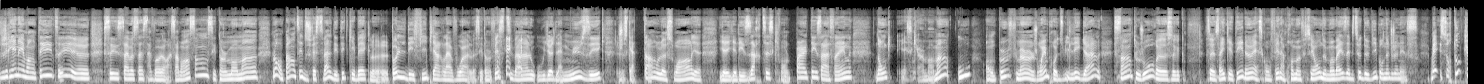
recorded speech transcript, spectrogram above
j'ai rien inventé, tu sais euh, c'est ça ça ça va ça va ensemble, c'est un moment. Là on parle du festival d'été de Québec là, pas le défi Pierre Lavoie, c'est un festival où il y a de la musique jusqu'à tard le soir. Il y a, il y a, il y a des artistes qui font le party sur la scène. Donc, est-ce qu'il y a un moment où on peut fumer un joint produit légal sans toujours euh, s'inquiéter de est-ce qu'on fait la promotion de mauvaises habitudes de vie pour notre jeunesse? Mais ben, surtout que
